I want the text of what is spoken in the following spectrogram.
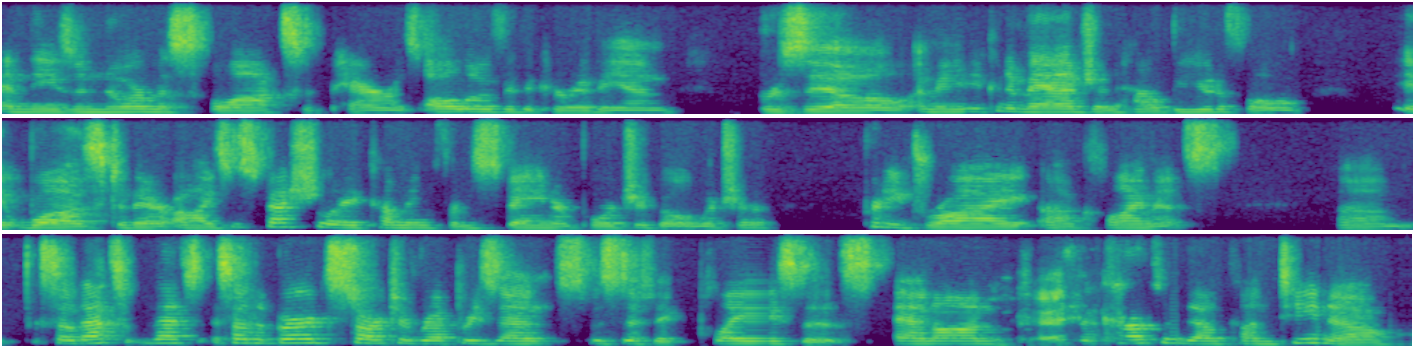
And these enormous flocks of parrots all over the Caribbean, Brazil. I mean, you can imagine how beautiful it was to their eyes, especially coming from Spain or Portugal, which are pretty dry uh, climates. Um, so that's that's so the birds start to represent specific places, and on okay. the Carta del Cantino,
